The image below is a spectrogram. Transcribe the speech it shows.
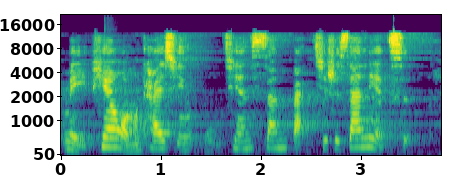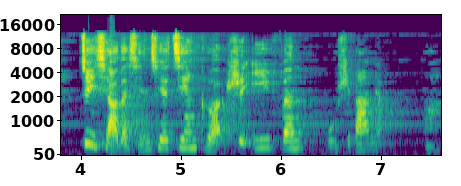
每天我们开行五千三百七十三列次，最小的行车间隔是一分五十八秒啊，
